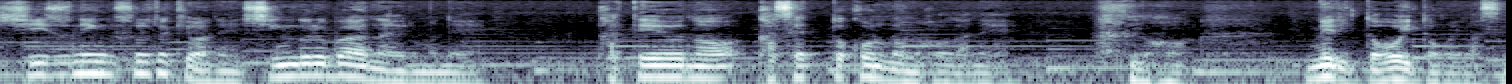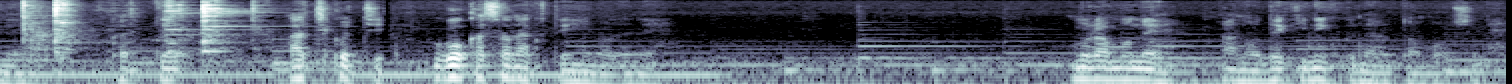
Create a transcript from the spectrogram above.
シーズニングするときはねシングルバーナーよりもね家庭用のカセットコンロの方がねあのメリット多いと思いますね。こうやってあちこち動かさなくていいのでねムラもねあのできにくくなると思うしね。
